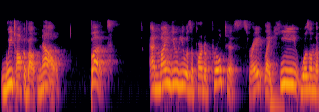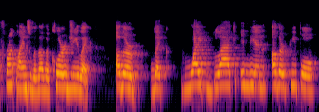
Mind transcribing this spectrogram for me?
we talk about now. But and mind you, he was a part of protests, right? Like Mhm. he was on the front lines with other clergy, like other like white, black, Indian, other people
